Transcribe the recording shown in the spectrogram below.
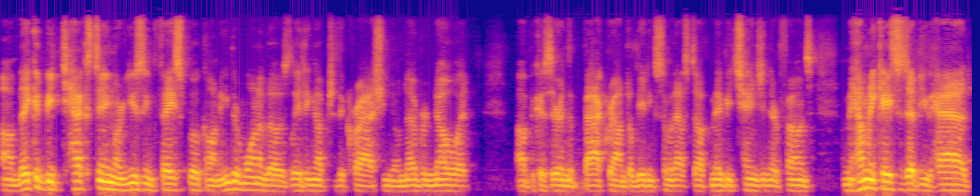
Um, they could be texting or using facebook on either one of those leading up to the crash and you'll never know it uh, because they're in the background deleting some of that stuff, maybe changing their phones. I mean, how many cases have you had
